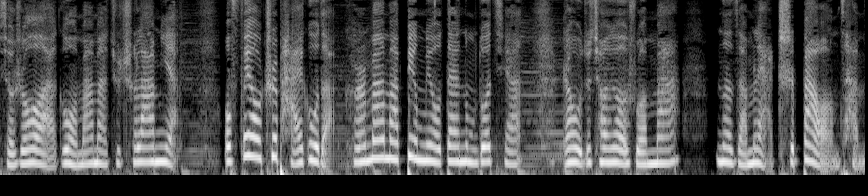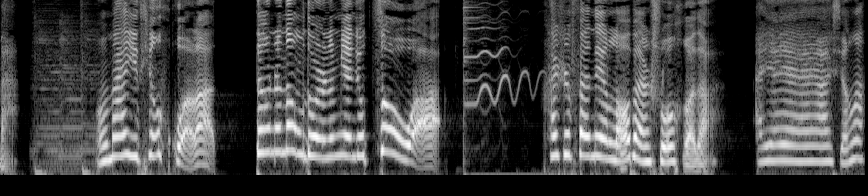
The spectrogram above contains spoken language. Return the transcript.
小时候啊，跟我妈妈去吃拉面，我非要吃排骨的，可是妈妈并没有带那么多钱，然后我就悄悄的说：“妈，那咱们俩吃霸王餐吧。”我妈一听火了，当着那么多人的面就揍我，还是饭店老板说和的。哎呀呀呀呀！行了，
